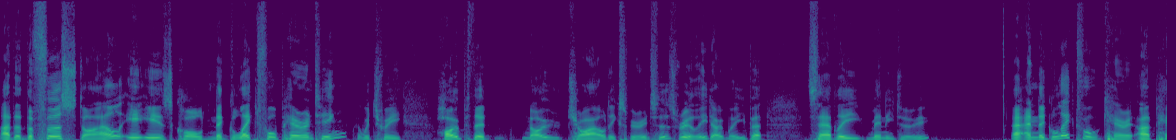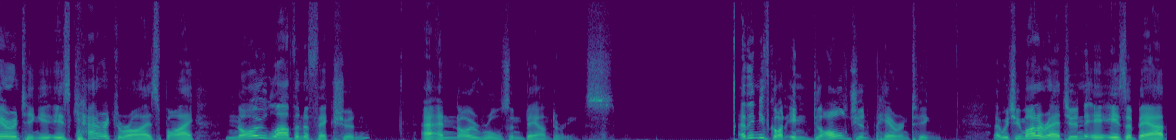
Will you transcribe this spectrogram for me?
Uh, the, the first style is called neglectful parenting, which we hope that no child experiences, really, don't we? But sadly, many do. And neglectful uh, parenting is characterized by no love and affection and no rules and boundaries. And then you've got indulgent parenting, uh, which you might imagine is about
